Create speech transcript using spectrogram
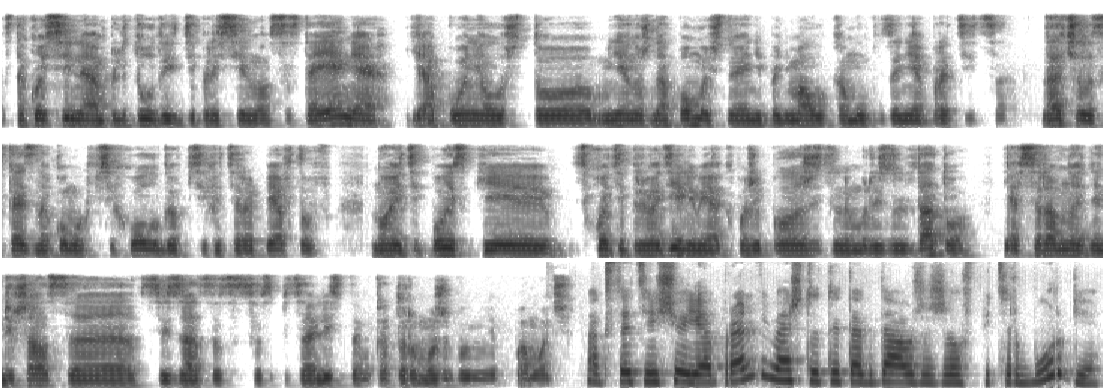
с такой сильной амплитудой депрессивного состояния, я понял, что мне нужна помощь, но я не понимал, кому за ней обратиться. Начал искать знакомых психологов, психотерапевтов, но эти поиски, хоть и приводили меня к положительному результату, я все равно не решался связаться со специалистом, который может бы мне помочь. А, кстати, еще я правильно понимаю, что ты тогда уже жил в Петербурге?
